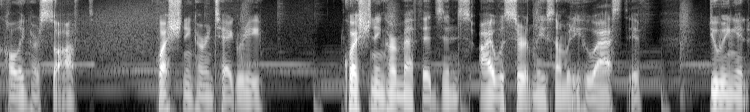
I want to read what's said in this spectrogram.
calling her soft, questioning her integrity, questioning her methods. And I was certainly somebody who asked if doing it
